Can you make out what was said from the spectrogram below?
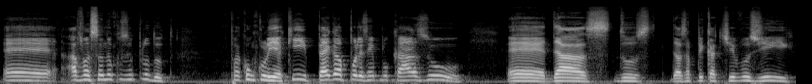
é, avançando com o seu produto. Para concluir aqui, pega, por exemplo, o caso é, das, dos das aplicativos de,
